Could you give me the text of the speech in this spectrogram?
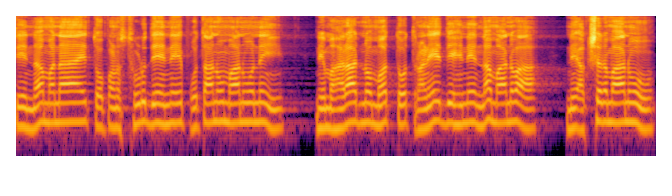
તે ન મનાય તો પણ સ્થૂળ દેહને પોતાનું માનવું નહીં, ને મહારાજનો મત તો ત્રણેય દેહને ન માનવા, ને અક્ષર માનવું,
